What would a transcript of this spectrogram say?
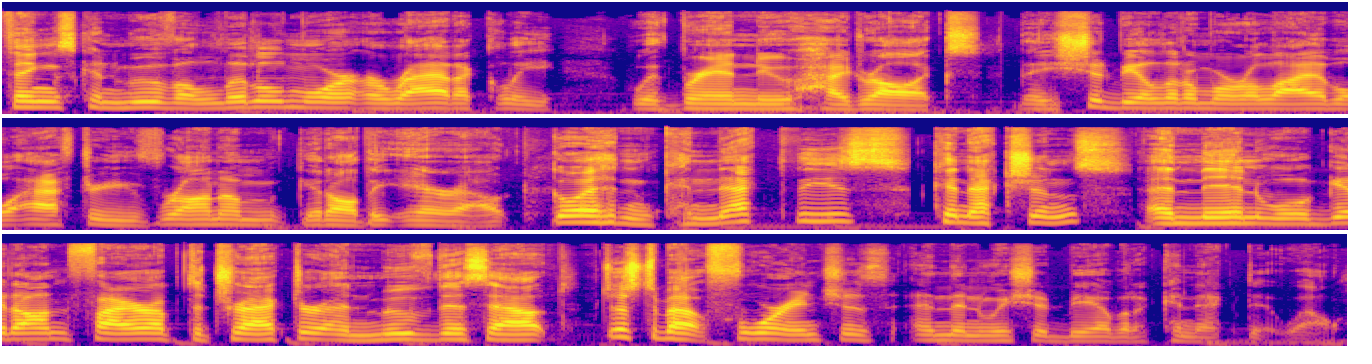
Things can move a little more erratically with brand new hydraulics. They should be a little more reliable after you've run them, get all the air out. Go ahead and connect these connections and then we'll get on, fire up the tractor and move this out just about four inches and then we should be able to connect it well.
